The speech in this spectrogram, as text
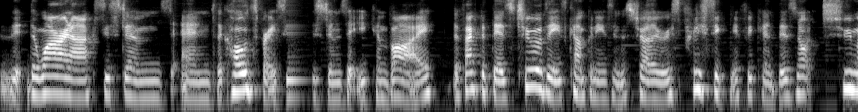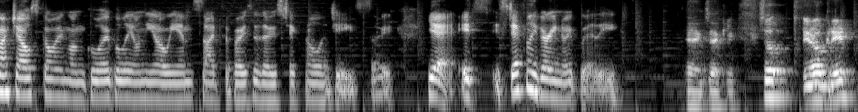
the, the wire and arc systems and the cold spray systems that you can buy, the fact that there's two of these companies in Australia is pretty significant. There's not too much else going on globally on the OEM side for both of those technologies. So yeah, it's it's definitely very noteworthy. Yeah, exactly. So, you know, great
